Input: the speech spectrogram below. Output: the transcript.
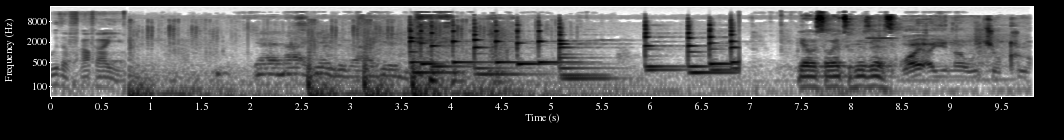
who the fuck are you? Yeah, nah, I hear you, I hear you. Yo, so it's who's this? Why are you not with your crew?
